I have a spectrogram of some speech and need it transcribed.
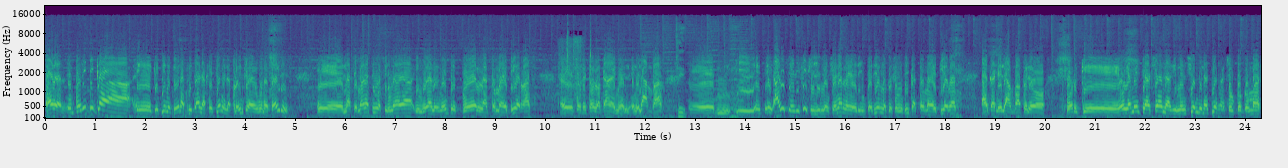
A ver, en política eh, que tiene que ver aplicar la gestión en la provincia de Buenos Aires, eh, la semana estuvo asignada indudablemente por la toma de tierras, sobre todo acá en el, en el AMBA. Sí. y a veces es difícil mencionar desde el interior lo que significa toma de tierras acá en el AMBA, pero porque obviamente allá la dimensión de la Tierra es un poco más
